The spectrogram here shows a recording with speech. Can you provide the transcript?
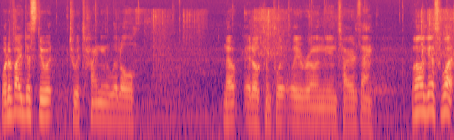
What if I just do it to a tiny little... Nope, it'll completely ruin the entire thing. Well, guess what?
